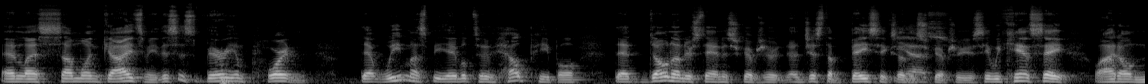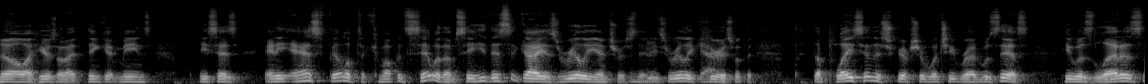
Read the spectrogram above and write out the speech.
unless someone guides me?" This is very important that we must be able to help people that don't understand the scripture, uh, just the basics of Yes. the scripture. You see, we can't say, "Well, I don't know. Here's what I think it means." He says, and he asked Philip to come up and sit with him. See, he, this guy is really interested. He's really Yeah. curious. What the, the place in the scripture which he read was this: He was led as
